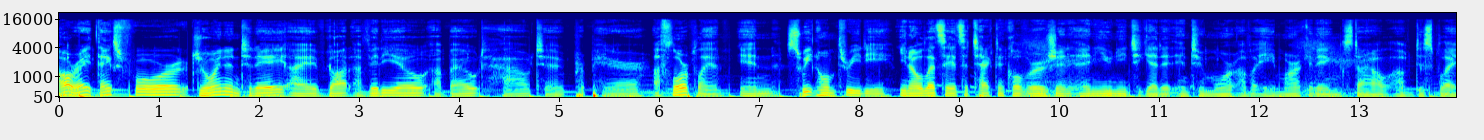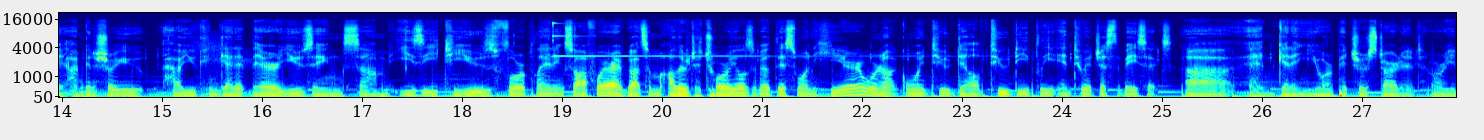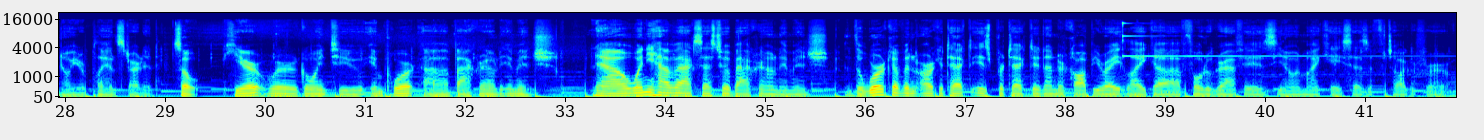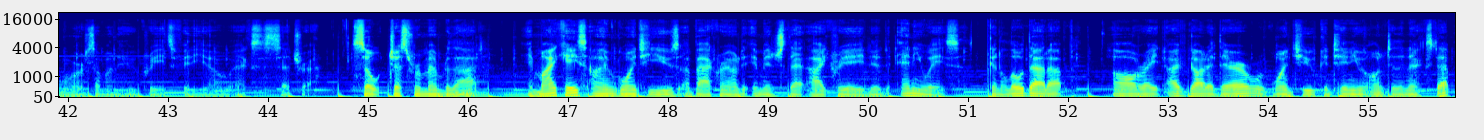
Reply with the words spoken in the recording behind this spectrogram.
All right, thanks for joining today. I've got a video about how to prepare a floor plan in Sweet Home 3D. You know, let's say it's a technical version and you need to get it into more of a marketing style of display. I'm going to show you how you can get it there using some easy to use floor planning software. I've got some other tutorials about this one here. We're not going to delve too deeply into it, just the basics uh, and getting your picture started or, you know, your plan started. So here we're going to import a background image. Now, when you have access to a background image, the work of an architect is protected under copyright, like a photograph is, you know, in my case, as a photographer or someone who creates video, etc. So just remember that. In my case, I'm going to use a background image that I created anyways. Gonna load that up. All right, I've got it there. We're going to continue on to the next step.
